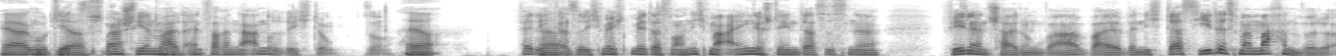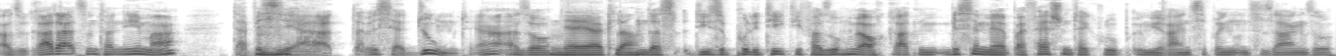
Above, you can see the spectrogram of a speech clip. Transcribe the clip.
Ja, gut, und jetzt ja. marschieren wir halt einfach in eine andere Richtung. So. Ja. Fertig. Ja. Also ich möchte mir das noch nicht mal eingestehen, dass es eine Fehlentscheidung war, weil wenn ich das jedes Mal machen würde, also gerade als Unternehmer, da bist mhm. du ja, da bist du ja doomed, ja, also ja, ja, klar. Und das, diese Politik, die versuchen wir auch gerade ein bisschen mehr bei Fashion Tech Group irgendwie reinzubringen und zu sagen so,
